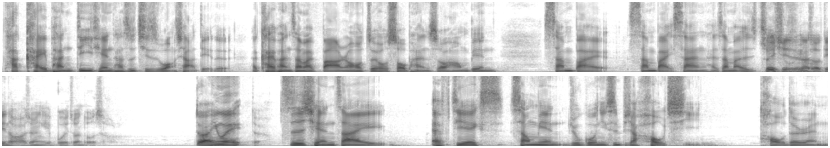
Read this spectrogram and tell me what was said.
它开盘第一天它是其实往下跌的，它开盘三百八，然后最后收盘的时候好像变三百三百三还三百二十几，所以其实那时候定投好像也不会赚多少了。对啊，因为之前在 FTX 上面，如果你是比较后期投投的人，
